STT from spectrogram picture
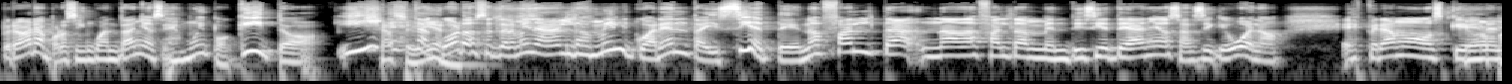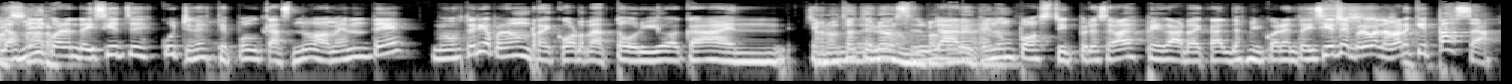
Pero ahora por 50 años es muy poquito. Y este acuerdo se termina en el 2047. No falta nada, faltan 27 años. Así que bueno, esperamos que en el 2047 escuchen este podcast nuevamente. Me gustaría poner un recordatorio acá en, en, el celular, en un post-it, pero se va a despegar de acá el 2047. Pero bueno, a ver qué pasa.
